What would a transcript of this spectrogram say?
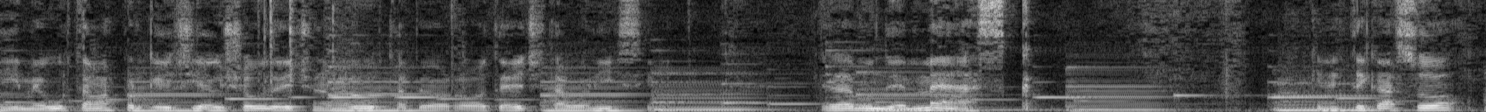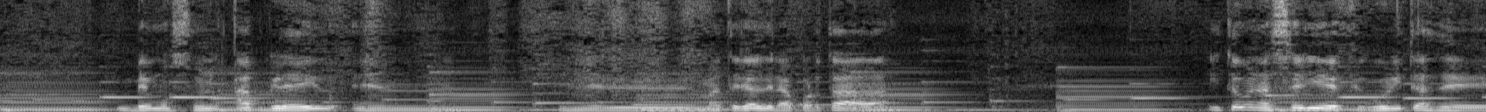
y me gusta más porque G.I. Joe de hecho no me gusta, pero Robotech está buenísimo. El álbum de Mask, que en este caso vemos un upgrade en, en el material de la portada y toda una serie de figuritas de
